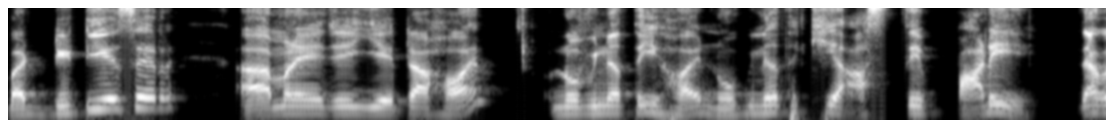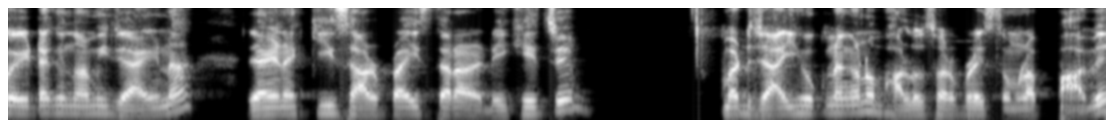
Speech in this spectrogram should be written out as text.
বাট ডিটিএস এর মানে যে ইয়েটা হয়, নবীনাতেই হয়। নবীনাতে কি আসতে পারে? দেখো, এটা কিন্তু আমি জানি না। জানি না কি সারপ্রাইজ তারা রেখেছে। বাট যাই হোক না কেন, ভালো সারপ্রাইজ তোমরা পাবে।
